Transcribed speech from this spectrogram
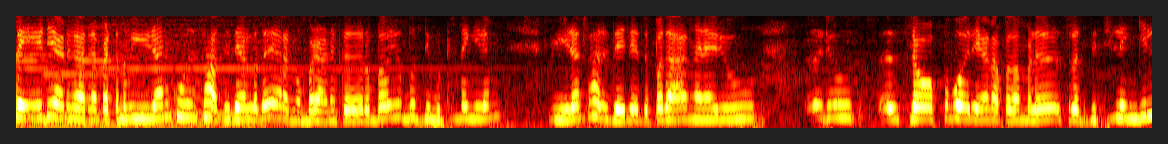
പേടിയാണ്. കാരണം പെട്ടെന്ന് വീഴാൻ കൂടുതൽ സാധ്യതയുള്ളത് ഇറങ്ങുമ്പോഴാണ്. കയറുമ്പോൾ ഒരു ബുദ്ധിമുട്ടുണ്ടെങ്കിലും വീഴാൻ സാധ്യതയില്ല. ഇതിപ്പോൾ അതാ അങ്ങനെ ഒരു ഒരു സ്ലോപ്പ് പോലെയാണ്. അപ്പോൾ നമ്മൾ ശ്രദ്ധിച്ചില്ലെങ്കിൽ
